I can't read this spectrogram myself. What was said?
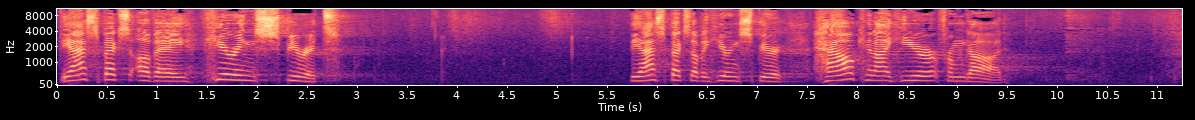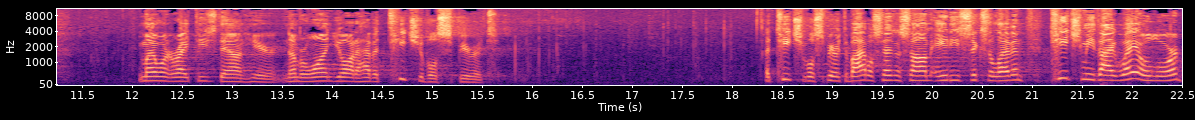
The aspects of a hearing spirit. The aspects of a hearing spirit. How can I hear from God? You might want to write these down here. Number one, you ought to have a teachable spirit. A teachable spirit. The Bible says in Psalm 86 11, Teach me thy way, O Lord.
